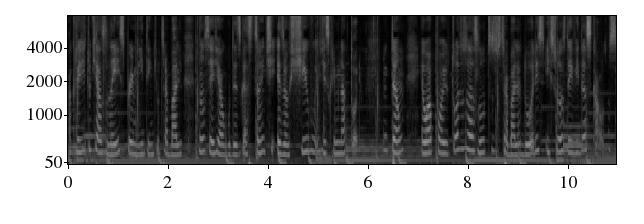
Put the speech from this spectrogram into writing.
Acredito que as leis permitem que o trabalho não seja algo desgastante, exaustivo e discriminatório. Então, eu apoio todas as lutas dos trabalhadores e suas devidas causas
